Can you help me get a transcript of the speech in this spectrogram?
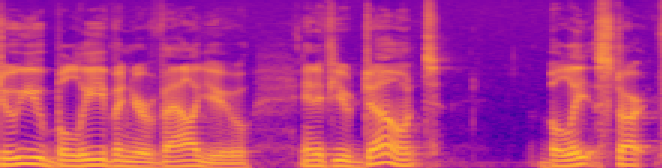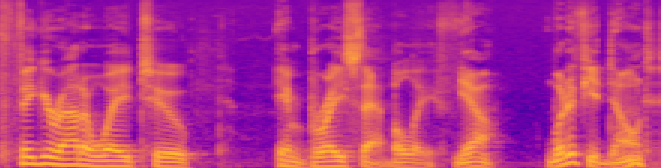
Do you believe in your value? And if you don't, believe, start figure out a way to embrace that belief. Yeah. What if you don't?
